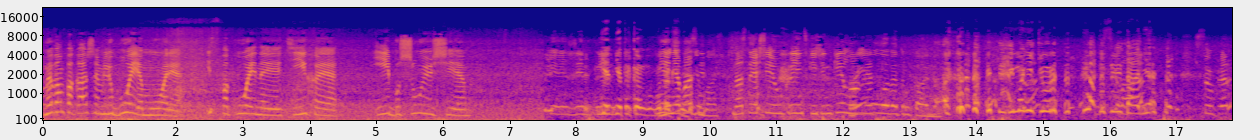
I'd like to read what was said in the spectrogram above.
Мы вам покажем любое море. И спокойное, тихое, и бушующее. Нет, нет, только вот не, вас настоящие украинские щенки ловят. ловят руками. И маникюр. До свидания. Супер.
